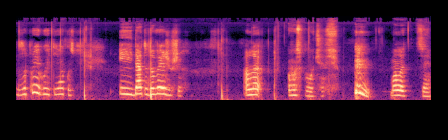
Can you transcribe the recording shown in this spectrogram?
Запригуєте якось. І йдете до виживших. Але у вас вийшло. Молодці.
